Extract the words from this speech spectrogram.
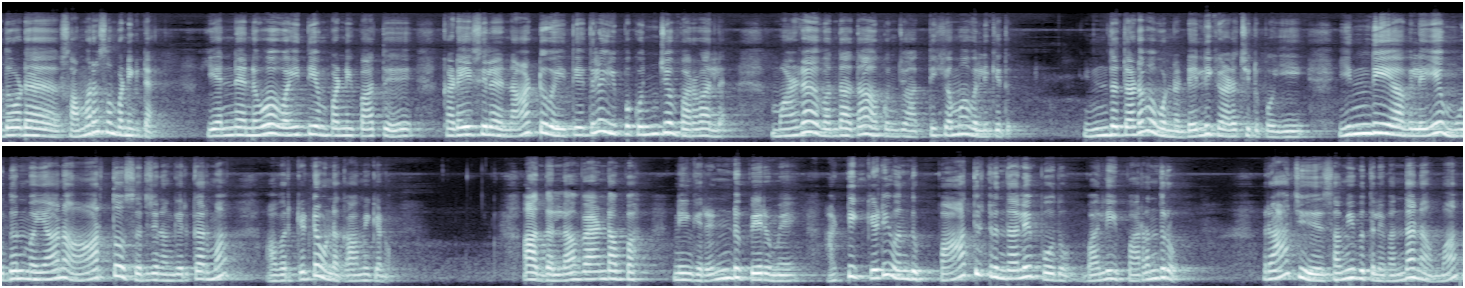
அதோட சமரசம் பண்ணிக்கிட்டேன். என்னென்னவோ வைத்தியம் பண்ணி பார்த்து கடைசியில் நாட்டு வைத்தியத்தில் இப்போ கொஞ்சம் பரவாயில்ல. மழை வந்தால் தான் கொஞ்சம் அதிகமாக வலிக்குது. இந்த தடவை உன்னை டெல்லிக்கு அழைச்சிட்டு போய் இந்தியாவிலேயே முதன்மையான ஆர்த்தோ சர்ஜன் அங்கே இருக்காருமா? அவர்கிட்ட உன்னை காமிக்கணும். அதெல்லாம் வேண்டாம்ப்பா. நீங்கள் ரெண்டு பேருமே அடிக்கடி வந்து பார்த்துட்டு இருந்தாலே போதும். வலி பறந்துடும் ராஜு சமீபத்தில் வந்தானாம்மா?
